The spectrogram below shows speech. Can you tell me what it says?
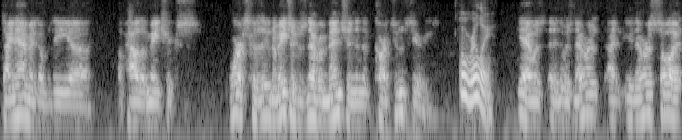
dynamic of the uh, of how the Matrix works because the Matrix was never mentioned in the cartoon series. Oh, really? Yeah, it was. It was never. I, you never saw it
